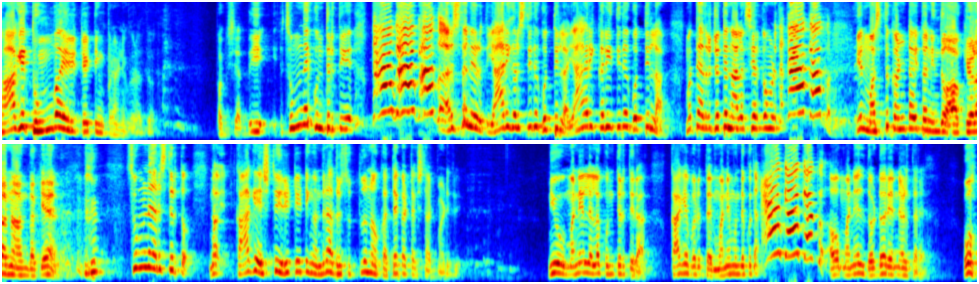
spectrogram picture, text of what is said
ಕಾಗೆ ತುಂಬಾ ಇರಿಟೇಟಿಂಗ್ ಪ್ರಾಣಿ ಬರೋದು. ಪಕ್ಷಿ ಅದು ಸುಮ್ಮನೆ ಕುಂತಿರ್ತೀವಿ ಹರಿಸ್ತಾನೆ ಇರುತ್ತೆ. ಯಾರಿಗೆ ಅರಿಸ್ತಿದೆ ಗೊತ್ತಿಲ್ಲ. ಯಾರಿಗೆ ಕರೀತಿದೆ ಗೊತ್ತಿಲ್ಲ. ಮತ್ತೆ ಅದ್ರ ಜೊತೆ ನಾಲ್ಕು ಸೇರ್ಕೊಂಡ್ಬಿಡ್ತಾ. ಏನ್ ಮಸ್ತ್ ಕಂಟಾಯ್ತಾ ನಿಂದು? ಆ, ಕೇಳೋಣ ಅಂದಕ್ಕೆ. ಸುಮ್ಮನೆ ಅರಿಸ್ತಿರ್ತೋ. ನಾವು ಕಾಗೆ ಎಷ್ಟು ಇರಿಟೇಟಿಂಗ್ ಅಂದ್ರೆ ಅದ್ರ ಸುತ್ತಲೂ ನಾವು ಕತೆ ಕಟ್ಟಕ್ಕೆ ಸ್ಟಾರ್ಟ್ ಮಾಡಿದ್ವಿ. ನೀವು ಮನೆಯಲ್ಲೆಲ್ಲ ಕುಂತಿರ್ತೀರಾ? ಕಾಗೆ ಬರುತ್ತೆ, ಮನೆ ಮುಂದೆ ಕೂತ ಅವ್ ಮನೇಲಿ ದೊಡ್ಡವ್ರು ಏನ್ ಹೇಳ್ತಾರೆ? ಓಹ್,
